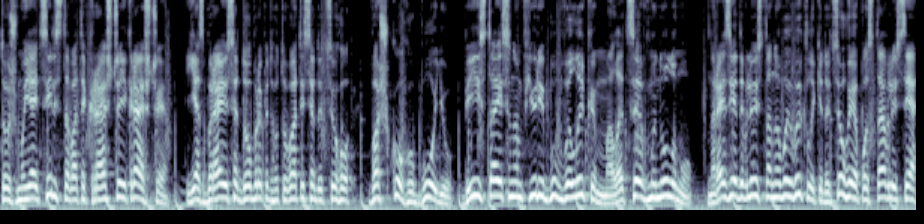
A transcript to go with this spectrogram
Тож моя ціль ставати краще і краще. Я збираюся добре підготуватися до цього важкого бою. Бій з Тайсоном Ф'юрі був великим, але це в минулому. Наразі я дивлюсь на новий виклик до цього я поставлюся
